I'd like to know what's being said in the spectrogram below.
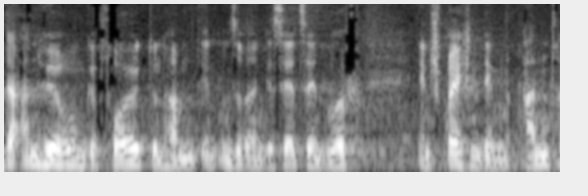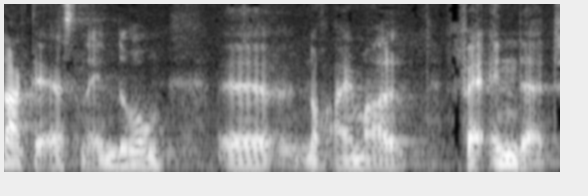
der Anhörung gefolgt und haben in unserem Gesetzentwurf entsprechend dem Antrag der ersten Änderung äh, noch einmal verändert.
